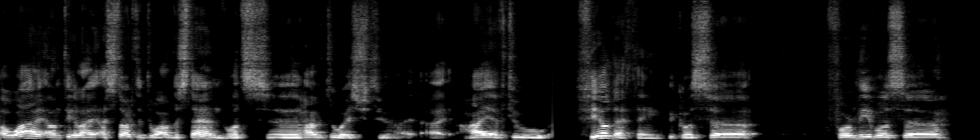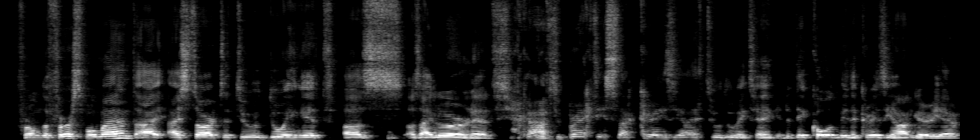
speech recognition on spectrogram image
a while until i, I started to understand what's uh, how to I, I, I have to feel that thing because uh, for me was uh, from the first moment I, I started to doing it as as I learn it. I have to practice like crazy. I have to do it. They called me the crazy Hungarian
